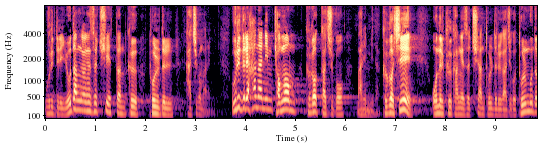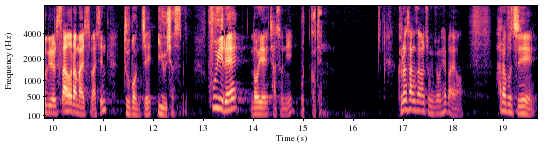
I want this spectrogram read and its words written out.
우리들이 요단강에서 취했던 그 돌들 가지고 말입니다. 우리들의 하나님 경험 그것 가지고 말입니다. 그것이 오늘 그 강에서 취한 돌들을 가지고 돌무더기를 쌓으라 말씀하신 두 번째 이유셨습니다. 후일에 너의 자손이 묻거든. 그런 상상을 종종 해봐요. 할아버지,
